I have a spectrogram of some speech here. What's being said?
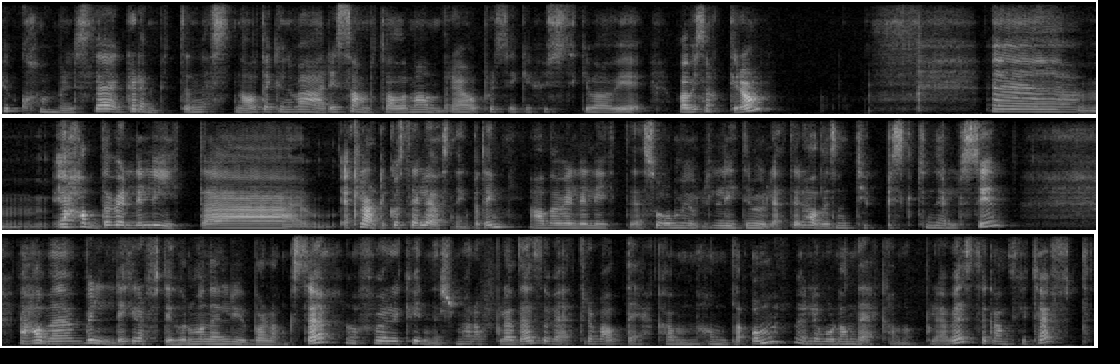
hukommelse. Jeg glemte nesten alt. Jeg kunne være i samtale med andre og plutselig ikke huske hva vi, hva vi snakker om. Eh, jeg hadde veldig lite Jeg klarte ikke å se løsning på ting. Jeg hadde veldig lite, så lite muligheter. Jeg hadde liksom typisk tunnelsyn. Jeg hadde veldig kraftig hormonell ubalanse. Og for kvinner som har opplevd det, så vet dere hva det kan handle om. Eller hvordan det kan oppleves. Det er ganske tøft.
